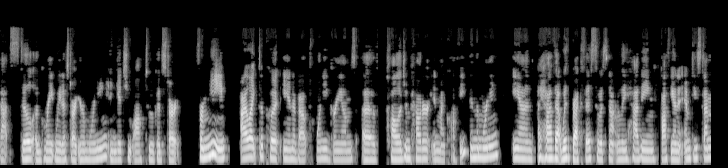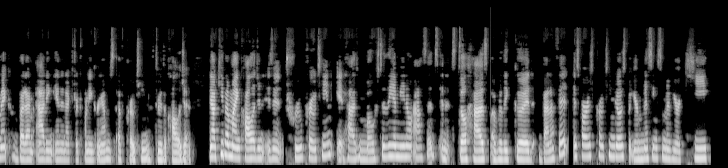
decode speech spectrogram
That's still a great way to start your morning and get you off to a good start. For me, I like to put in about 20 grams of collagen powder in my coffee in the morning. And I have that with breakfast. So it's not really having coffee on an empty stomach, but I'm adding in an extra 20 grams of protein through the collagen. Now keep in mind collagen isn't true protein. It has most of the amino acids and it still has a really good benefit as far as protein goes, but you're missing some of your key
